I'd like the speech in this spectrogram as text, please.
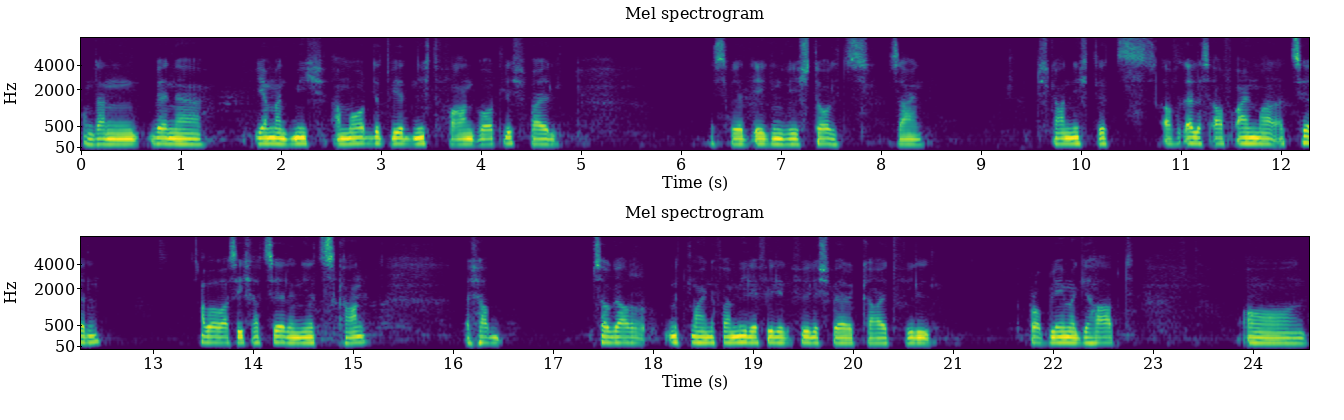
Und dann, wenn er jemand mich ermordet, wird nicht verantwortlich, weil es wird irgendwie stolz sein. Ich kann nicht jetzt alles auf einmal erzählen, aber was ich erzählen jetzt kann, ich habe sogar mit meiner Familie viele, viele Schwierigkeiten, viele Probleme gehabt. Und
